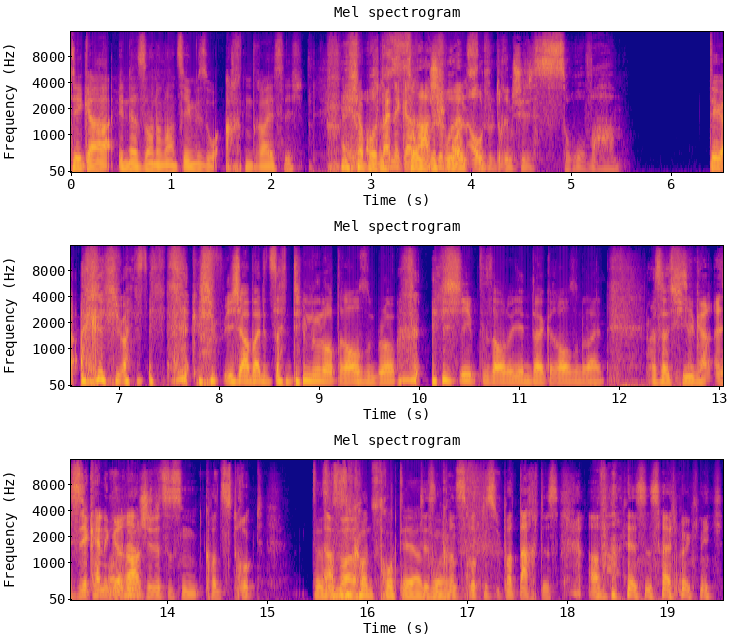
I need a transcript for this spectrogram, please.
Digga, in der Sonne waren es irgendwie so 38. Ey, ich habe auch heute deine so Garage, wo dein. Auto drin steht, ist so warm. Digga, ich weiß nicht. Ich, ich arbeite seitdem nur noch draußen, Bro. Ich schieb das Auto jeden Tag raus und rein. Was heißt ist ja, schieben? gar- es ist ja keine? Garage, das ist ein Konstrukt. Das ist aber ein Konstrukt eher. Das ist ein. Konstrukt, das überdacht ist. Aber das ist halt wirklich.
